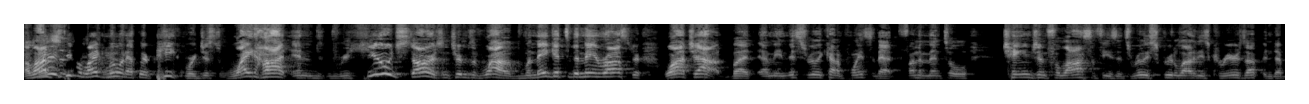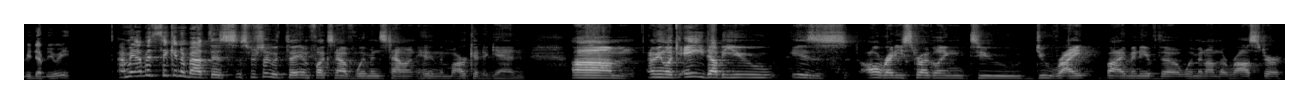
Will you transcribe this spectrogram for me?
A lot of these people like Moon at their peak were just white hot and huge stars in terms of wow. When they get to the main roster, watch out. But I mean, this really kind of points to that fundamental change in philosophies. It's really screwed a lot of these careers up in WWE. I mean, I've been thinking about this, especially with the influx now of women's talent hitting the market again. Um, I mean, look, AEW is already struggling to do right by many of the women on the roster.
